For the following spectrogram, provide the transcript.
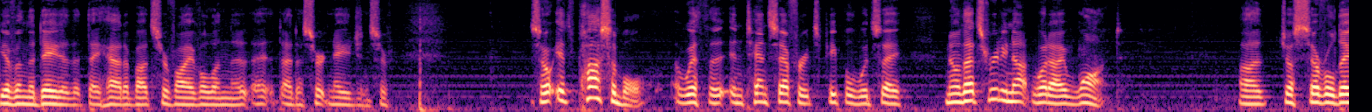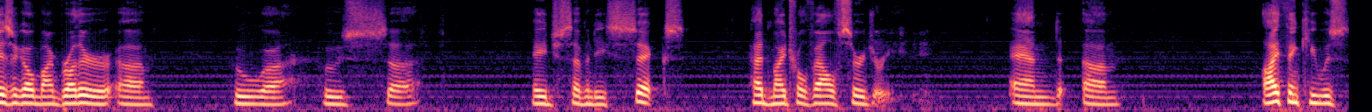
given the data that they had about survival and the, at, a certain age and sur- so it's possible with the intense efforts people would say no that's really not what i want. Uh, just several days ago my brother um, who uh, who's uh, age 76 had mitral valve surgery and um, I think he was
